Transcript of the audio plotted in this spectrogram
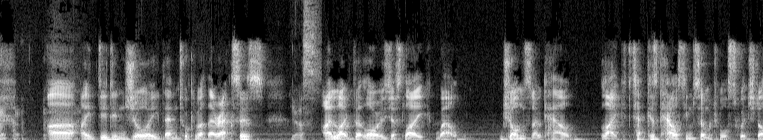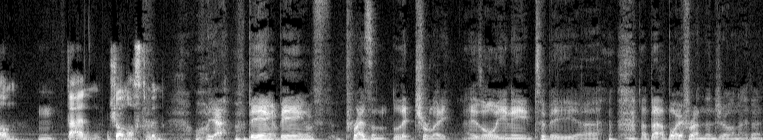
uh, I did enjoy them talking about their exes. yes. I like that Laurie's just like, well, John's no Cal, like because Cal seems so much more switched on Hmm. than John Osterman. Well, yeah, being being present literally is all you need to be uh, a better boyfriend than John. I think.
